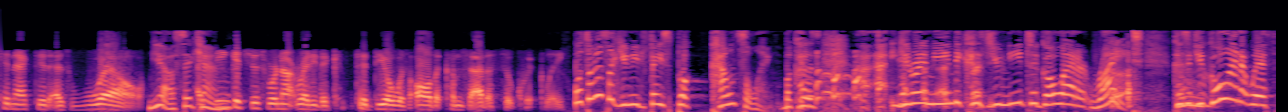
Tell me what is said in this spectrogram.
connected as well. yes, it can. I think it's just we're not ready to to deal with all that comes at us so quickly. Well, it's almost like you need Facebook counseling because, uh, you know what I mean? Because you need to go at it right. Because if you go at it with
